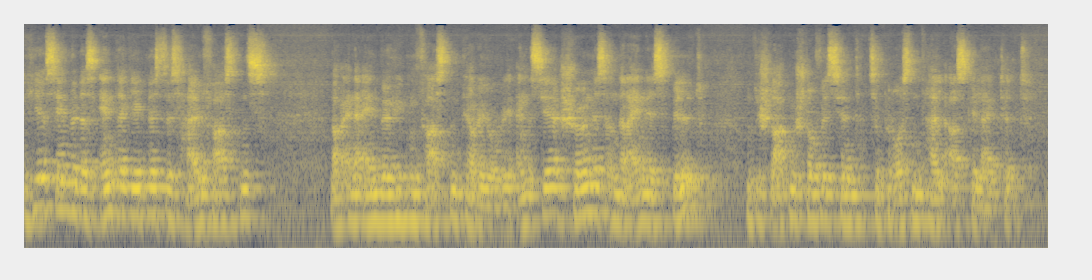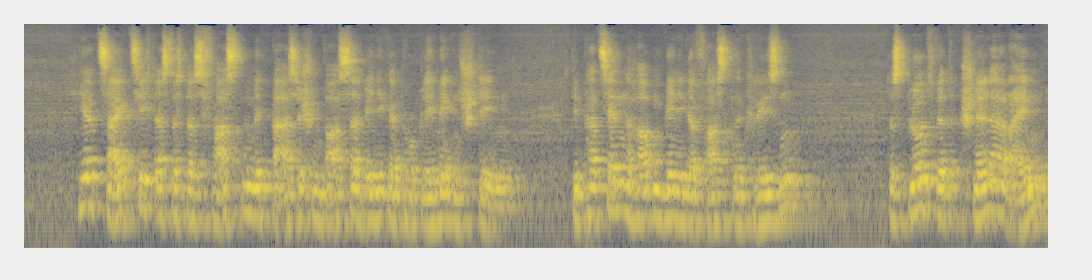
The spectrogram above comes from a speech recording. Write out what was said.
Hier sehen wir das Endergebnis des Heilfastens nach einer einwöchigen Fastenperiode. Ein sehr schönes und reines Bild und die Schlackenstoffe sind zum großen Teil ausgeleitet. Hier zeigt sich, dass durch das Fasten mit basischem Wasser weniger Probleme entstehen. Die Patienten haben weniger Fastenkrisen, das Blut wird schneller rein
